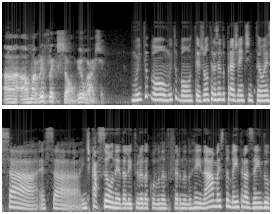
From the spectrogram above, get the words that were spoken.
a, a uma reflexão, viu, Heisen? Muito bom, muito bom. Tejon trazendo para a gente, então, essa, essa indicação né, da leitura da coluna do Fernando Reinar, mas também trazendo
